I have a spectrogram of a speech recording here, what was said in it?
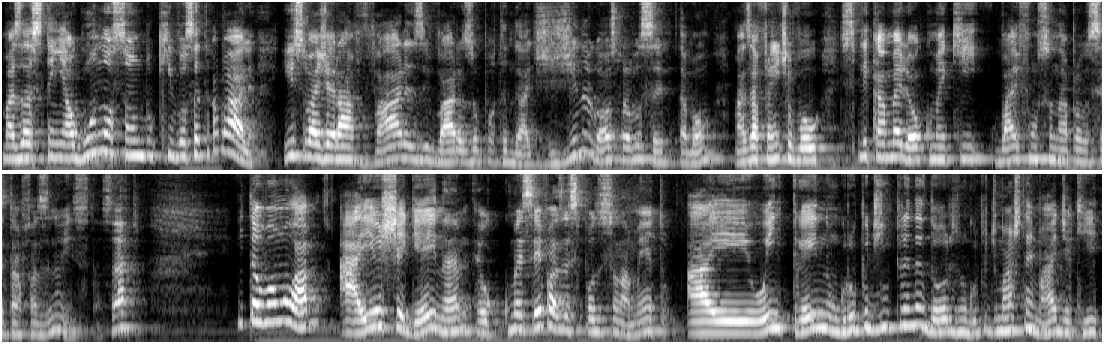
mas elas têm alguma noção do que você trabalha. Isso vai gerar várias e várias oportunidades de negócio para você, tá bom? Mais à frente eu vou explicar melhor como é que vai funcionar para você estar tá fazendo isso, tá certo? Então vamos lá. Aí eu cheguei, né? Eu comecei a fazer esse posicionamento. Aí eu entrei num grupo de empreendedores, num grupo de mastermind aqui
